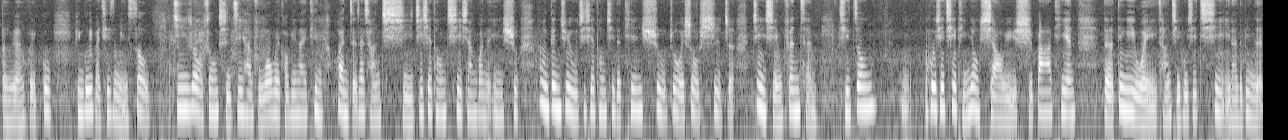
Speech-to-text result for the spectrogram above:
等人回顾评估一百七十名受肌肉松弛剂和俯卧位 COVID-19 患者在长期机械通气相关的因素。他们根据无机械通气的天数作为受试者进行分层，其中，呼吸器停用小于十八天。的定义为长期呼吸器以来的病人，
